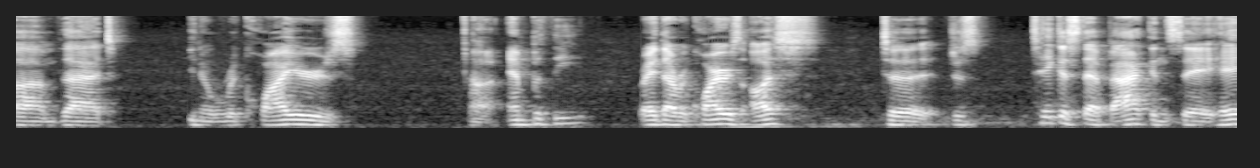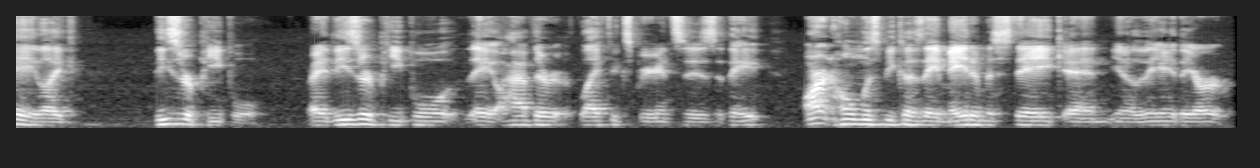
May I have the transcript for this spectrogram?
um, that you know requires uh, empathy, right? That requires us to just take a step back and say, hey, like these are people, right? These are people. They have their life experiences. They aren't homeless because they made a mistake and you know they they are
